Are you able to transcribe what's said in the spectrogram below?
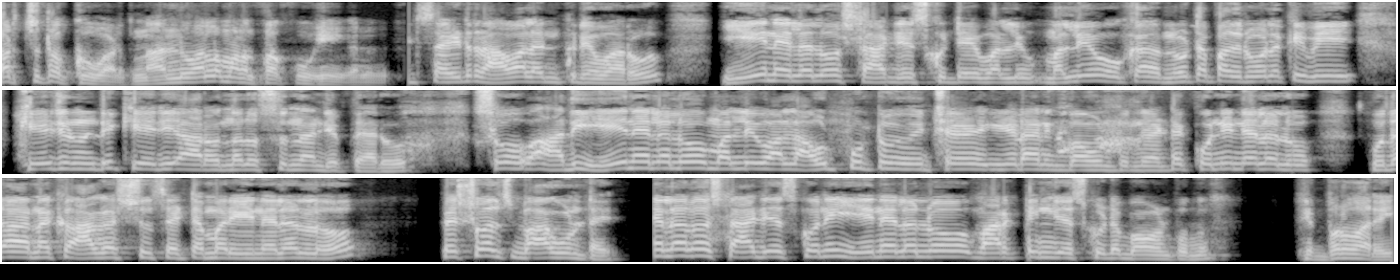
ఖర్చు తక్కువ పడుతుంది. అందువల్ల మనం తక్కువ చేయగలం. ఇటు సైడ్ రావాలనుకునేవారు ఏ నెలలో స్టార్ట్ చేసుకుంటే వాళ్ళు మళ్ళీ ఒక నూట పది రోజులకి ఇవి కేజీ నుండి కేజీ ఆరు వందలు వస్తుందని చెప్పారు. సో అది ఏ నెలలో మళ్ళీ వాళ్ళ అవుట్పుట్ ఇచ్చే ఇవ్వడానికి బాగుంటుంది? అంటే కొన్ని నెలలు ఉదాహరణకు ఆగస్టు సెప్టెంబర్ ఈ నెలల్లో ఫెస్టివల్స్ బాగుంటాయి. నెలలో స్టార్ట్ చేసుకొని ఏ నెలలో మార్కెటింగ్ చేసుకుంటే బాగుంటుంది? ఫిబ్రవరి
